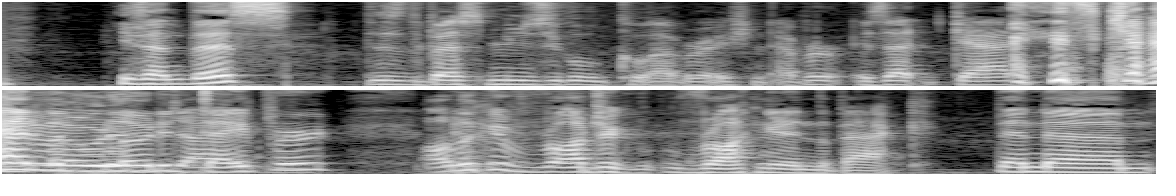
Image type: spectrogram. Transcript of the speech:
he sent this. This is the best musical collaboration ever. Is that Gad? It's Gad with Loaded loaded diaper. diaper. I'll look at Rodrick rocking it in the back. Then um,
